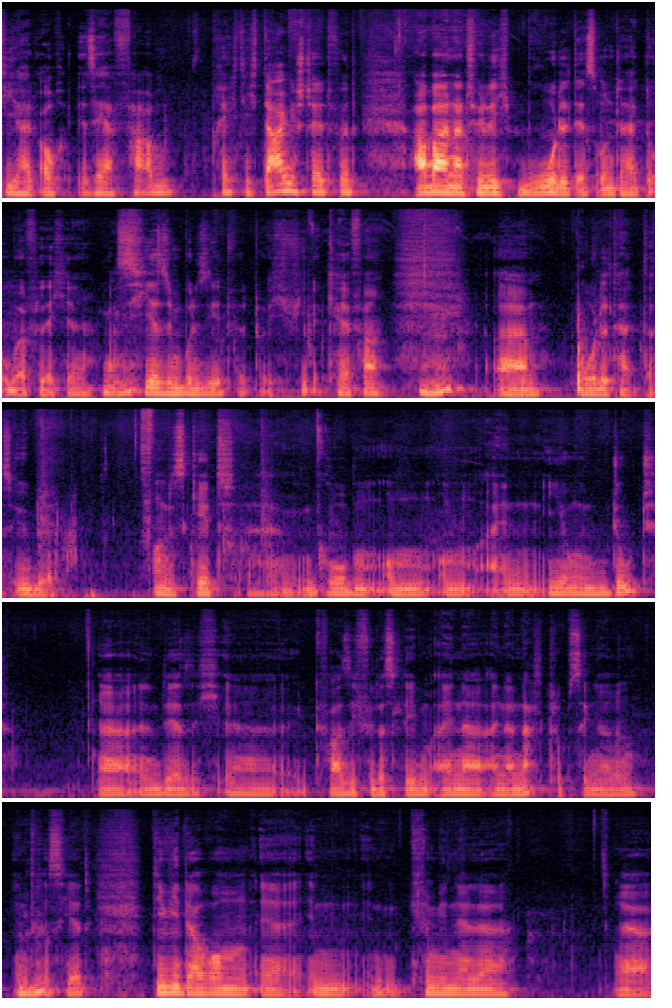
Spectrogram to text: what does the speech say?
die halt auch sehr farbenprächtig dargestellt wird. Aber natürlich brodelt es unterhalb der Oberfläche, was hier symbolisiert wird durch viele Käfer, ähm, brodelt halt das Übel. Und es geht ähm, im Groben um, um einen jungen Dude, äh, der sich äh, quasi für das Leben einer, einer Nachtclubsängerin interessiert, die wiederum äh, in, in kriminelle äh,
